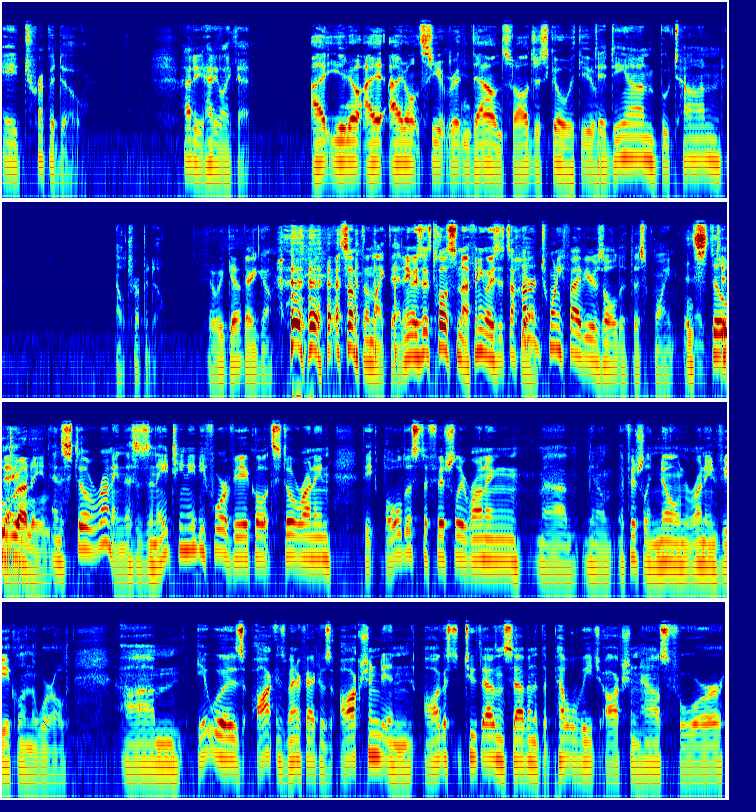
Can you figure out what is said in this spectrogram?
a Trepido. How do you how do you like that? I you know I I don't see it written down, so I'll just go with you. De Dion Bouton El Trepido. There we go. There you go. Something like that. Anyways, it's close enough. Anyways, it's 125 years old at this point. And still today. running. And still running. This is an 1884 vehicle. It's still running. The oldest officially running, uh, you know, officially known running vehicle in the world. Um, it was, au- as a matter of fact, it was auctioned in August of 2007 at the Pebble Beach Auction House for,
